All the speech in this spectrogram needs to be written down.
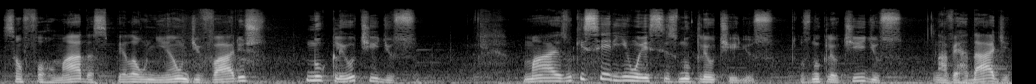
são formadas pela união de vários nucleotídeos. Mas o que seriam esses nucleotídeos? Os nucleotídeos, na verdade,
